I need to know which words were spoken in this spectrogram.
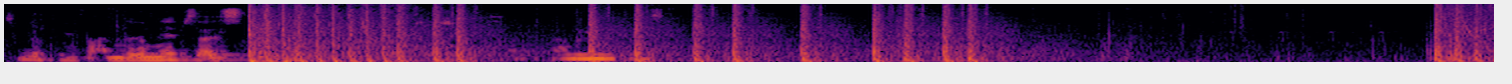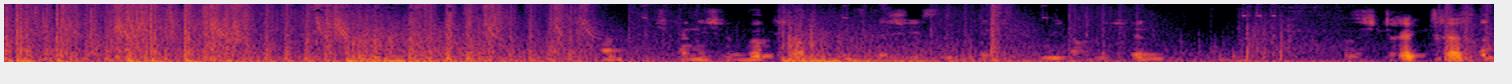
Auf jeden Fall andere Maps als. Ich kann, ich kann nicht wirklich auf Fünfte schießen, kriege ich irgendwie noch nicht hin. Dass ich direkt treffe.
